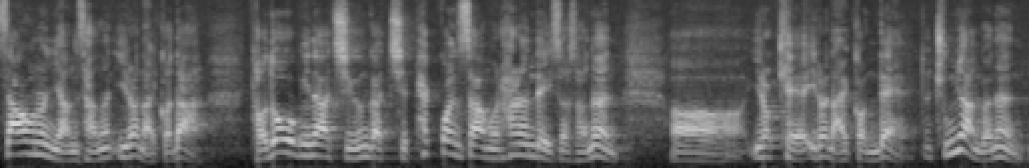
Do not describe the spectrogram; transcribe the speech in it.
싸우는 양상은 일어날 거다. 더더욱이나 지금같이 패권 싸움을 하는 데 있어서는 어, 이렇게 일어날 건데 또 중요한 거는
